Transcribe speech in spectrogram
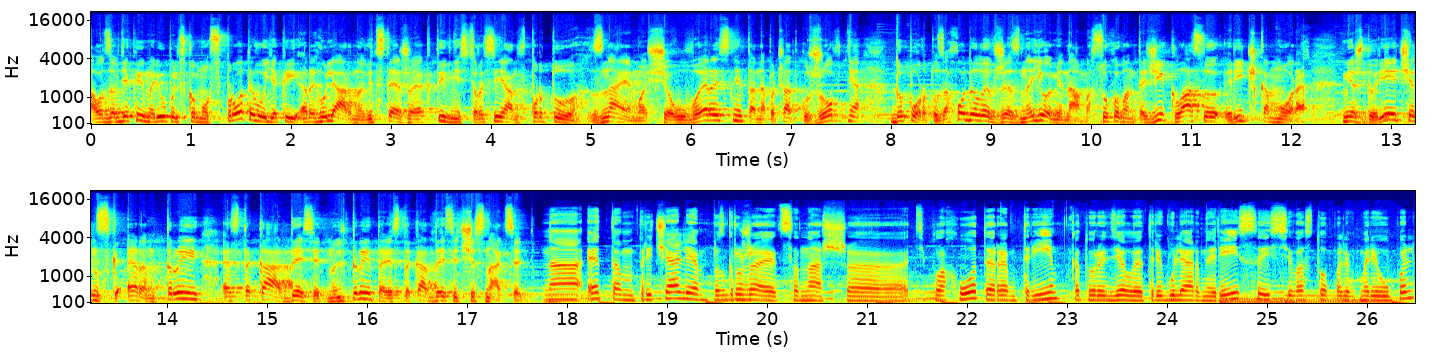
А от завдяки маріупольському спротиву, який регулярно відстежує активність росіян в порту, знаємо, що у вересні та на початку жовтня до порту заходили вже знайомі нам суховантажі класу Річка Море Міждуреченськ, РМ3, СТК 1003 та СТК 1016. На этом причале разгружается наш э, теплоход РМ-3, который делает регулярные рейсы из Севастополя в Мариуполь.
